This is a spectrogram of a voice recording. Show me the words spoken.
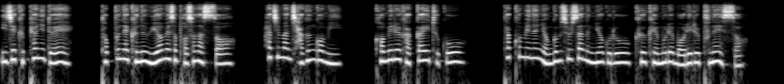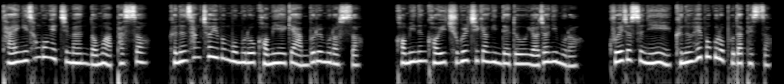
이제 그 편이 돼. 덕분에 그는 위험에서 벗어났어. 하지만 작은 거미, 거미를 가까이 두고 타쿠미는 연금술사 능력으로 그 괴물의 머리를 분해했어. 다행히 성공했지만 너무 아팠어. 그는 상처 입은 몸으로 거미에게 안부를 물었어. 거미는 거의 죽을 지경인데도 여전히 물어. 구해줬으니 그는 회복으로 보답했어.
